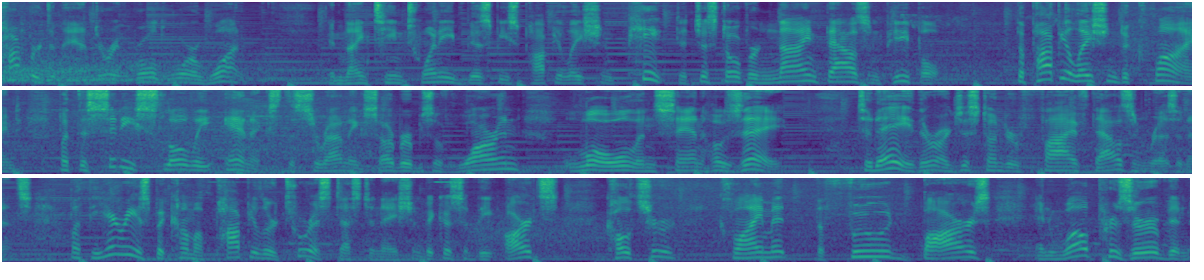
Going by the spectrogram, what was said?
copper demand during World War I. In 1920, Bisbee's population peaked at just over 9,000 people. The population declined, but the city slowly annexed the surrounding suburbs of Warren, Lowell, and San Jose. Today, there are just under 5,000 residents, but the area has become a popular tourist destination because of the arts, culture, climate, the food, bars, and well-preserved and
